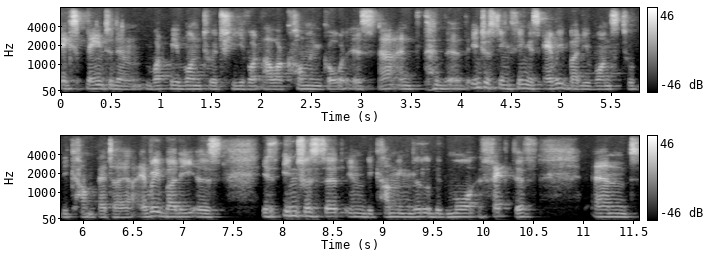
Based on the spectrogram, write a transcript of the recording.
explain to them what we want to achieve, what our common goal is. Uh, and the, the, interesting thing is everybody wants to become better. Everybody is is interested in becoming a little bit more effective. And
